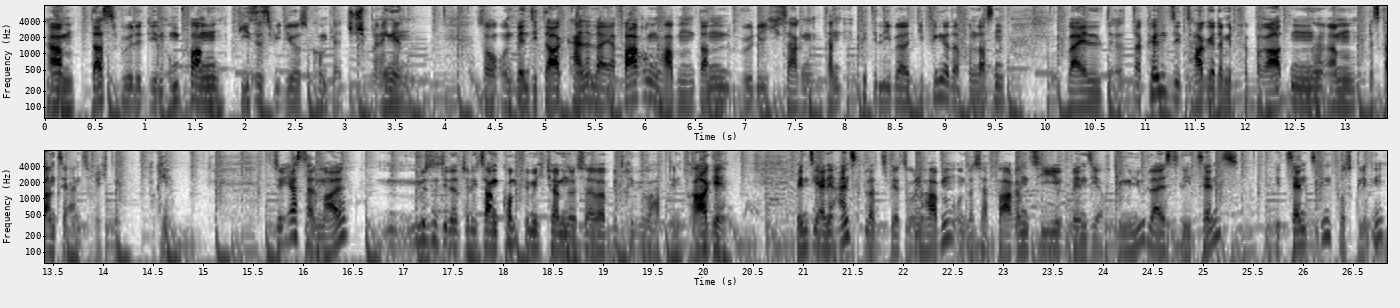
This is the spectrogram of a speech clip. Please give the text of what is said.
Ähm, das würde den Umfang dieses Videos komplett sprengen. So, und wenn Sie da keinerlei Erfahrung haben, dann würde ich sagen, dann bitte lieber die Finger davon lassen, weil da können Sie Tage damit verbraten, ähm, das Ganze einzurichten. Okay. Zuerst einmal müssen Sie natürlich sagen, kommt für mich Terminal-Server-Betrieb überhaupt in Frage? Wenn Sie eine Einzelplatzversion haben, und das erfahren Sie, wenn Sie auf die Menüleiste Lizenz, Lizenzinfos klicken,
